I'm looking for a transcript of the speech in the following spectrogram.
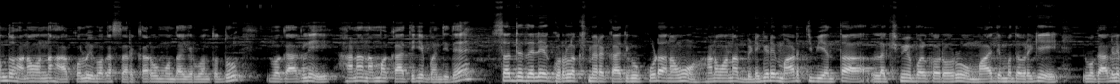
ಒಂದು ಹಣವನ್ನು ಹಾಕಲು ಇವಾಗ ಸರ್ಕಾರವು ಮುಂದಾಗಿರುವಂಥದ್ದು. ಇವಾಗಲೇ ಹಣ ನಮ್ಮ ಖಾತೆಗೆ ಬಂದಿದೆ. ಸದ್ಯದಲ್ಲೇ ಗುರುಲಕ್ಷ್ಮಿಯರ ಖಾತೆಗೂ ಕೂಡ ನಾವು ಹಣವನ್ನು ಬಿಡುಗಡೆ ಮಾಡ್ತೀವಿ ಅಂತ ಲಕ್ಷ್ಮೀ ಹೆಬ್ಬಾಳ್ಕರ್ ಅವರು ಮಾಧ್ಯಮದವರಿಗೆ ಇವಾಗಲೇ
